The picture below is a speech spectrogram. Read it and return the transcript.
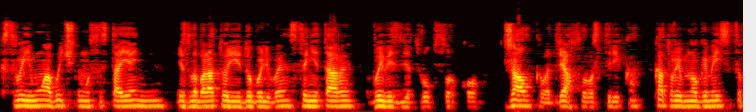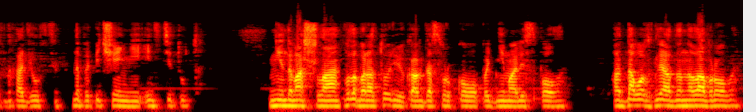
к своему обычному состоянию, из лаборатории W санитары вывезли труп Суркова, жалкого дряхлого старика, который много месяцев находился на попечении института. Нина вошла в лабораторию, когда Суркова поднимали с пола. Одного взгляда на Лаврова,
